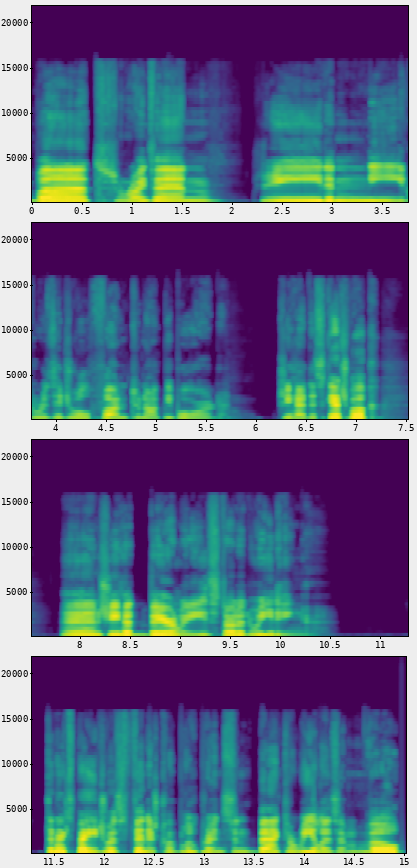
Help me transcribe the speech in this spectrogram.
But right then, she didn't need residual fun to not be bored. She had the sketchbook, and she had barely started reading. The next page was finished with blueprints and back to realism, though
